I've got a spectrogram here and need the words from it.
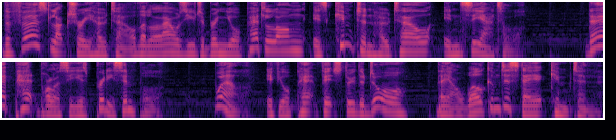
The first luxury hotel that allows you to bring your pet along is Kimpton Hotel in Seattle. Their pet policy is pretty simple. Well, if your pet fits through the door, they are welcome to stay at Kimpton.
